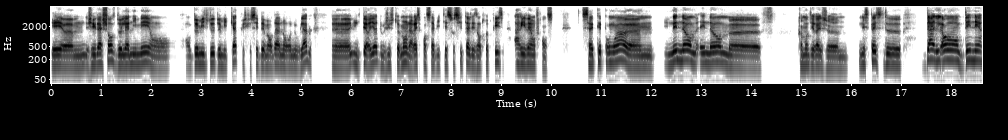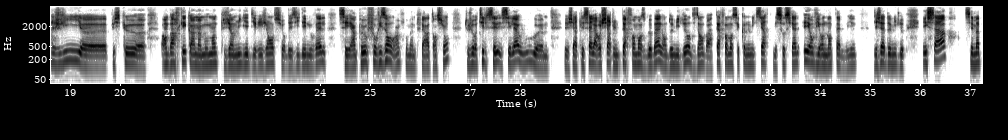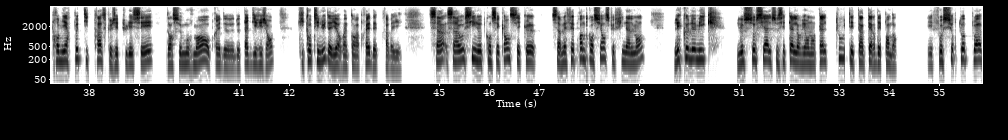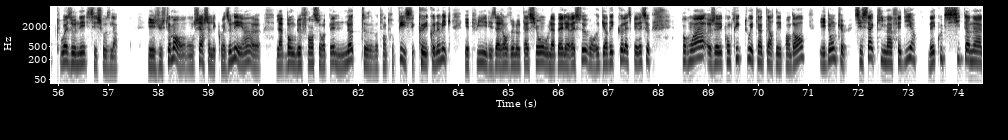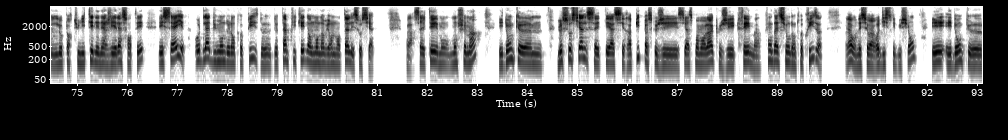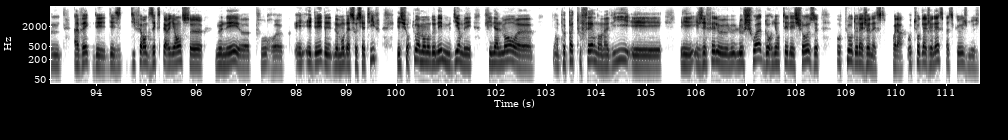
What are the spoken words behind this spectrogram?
Et euh, j'ai eu la chance de l'animer en, en 2002-2004 puisque c'est des mandats non renouvelables. Euh, une période où justement la responsabilité sociétale des entreprises arrivait en France. Ça a été pour moi euh, une énorme, énorme comment dirais-je, une espèce de d'allant, d'énergie, euh, puisque euh, embarquer quand même un moment de plusieurs milliers de dirigeants sur des idées nouvelles, c'est un peu euphorisant, il hein, faut même faire attention. Toujours est-il, c'est là où j'ai appelé ça la recherche d'une performance globale en 2002, en disant bah, performance économique certes, mais sociale et environnementale, vous voyez, déjà 2002. Et ça, c'est ma première petite trace que j'ai pu laisser dans ce mouvement auprès de, de tas de dirigeants, qui continue d'ailleurs 20 ans après d'être travaillé ça, ça a aussi une autre conséquence, c'est que ça m'a fait prendre conscience que finalement, l'économique, le social, sociétal, l'environnemental, tout est interdépendant. Et il faut surtout pas cloisonner ces choses-là. Et justement, on cherche à les cloisonner. Hein. Euh, la Banque de France européenne note euh, votre entreprise, c'est que économique. Et puis, les agences de notation ou la belle RSE vont regarder que l'aspect RSE. Pour moi, j'avais compris que tout était interdépendant. Et donc, c'est ça qui m'a fait dire, bah, écoute, si tu en as l'opportunité, l'énergie et la santé, essaye, au-delà du monde de l'entreprise, de, t'impliquer dans le monde environnemental et social. Voilà, ça a été mon, chemin. Et donc, euh, le social, ça a été assez rapide parce que c'est à ce moment-là que j'ai créé ma fondation d'entreprise. Voilà, on est sur la redistribution et, donc euh, avec des, différentes expériences euh, menées pour aider le monde associatif et surtout à un moment donné me dire mais finalement on peut pas tout faire dans la vie et, j'ai fait le, le, choix d'orienter les choses autour de la jeunesse. Voilà, autour de la jeunesse parce que je me,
